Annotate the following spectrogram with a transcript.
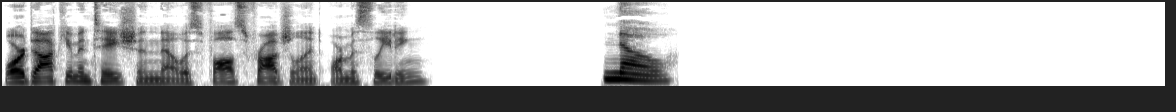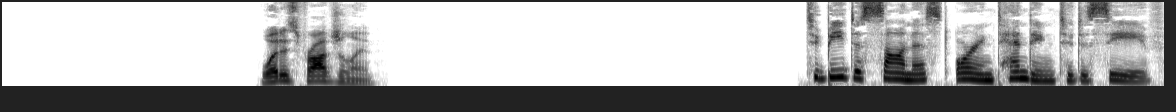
or documentation that was false, fraudulent, or misleading? No. What is fraudulent? To be dishonest or intending to deceive.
